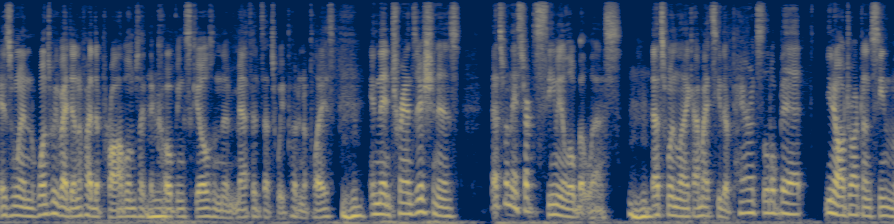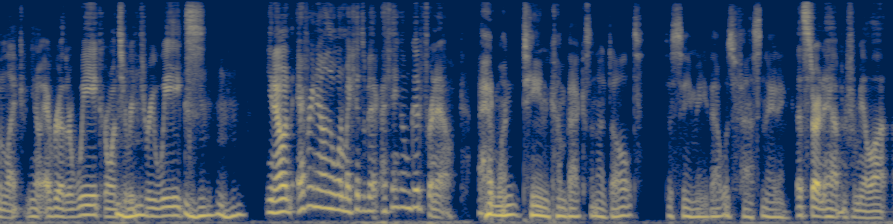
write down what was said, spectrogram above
is when once we've identified the problems, like Mhm. the coping skills and the methods that's what we put into place, Mhm. and then transition is that's when they start to see me a little bit less. Mhm. That's when like I might see their parents a little bit. You know, I'll drop down seeing them like you know every other week or once every Mhm. three weeks. Mhm. Mhm. You know, and every now and then one of my kids will be like, I think I'm good for now. I had one teen come back as an adult to see me. That was fascinating. That's starting to happen for me a lot.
